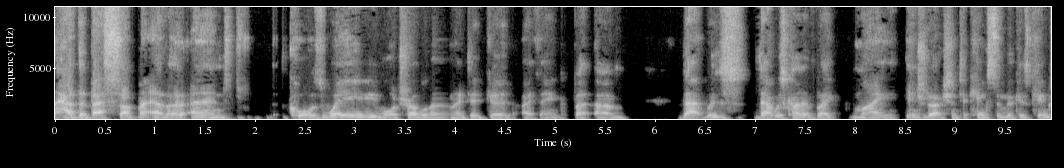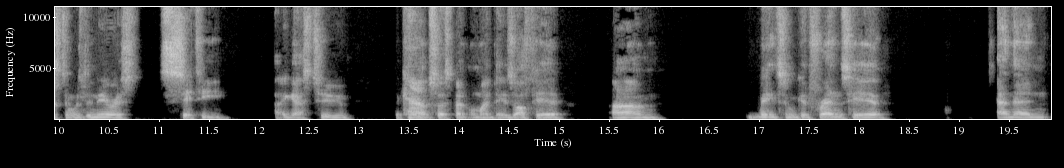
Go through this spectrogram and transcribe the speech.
I had the best summer ever and caused way more trouble than I did good, I think. But um, that was that was kind of like my introduction to Kingston because Kingston was the nearest city, I guess, to the camp. So I spent all my days off here, um, made some good friends here, and then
